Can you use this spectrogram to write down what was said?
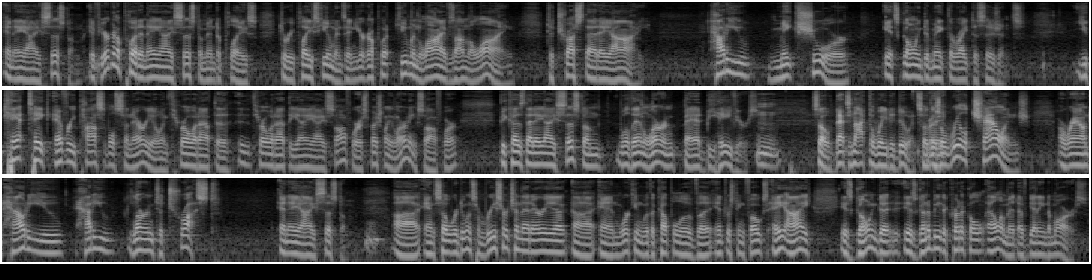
an AI system. If you're going to put an AI system into place to replace humans and you're going to put human lives on the line to trust that AI, how do you make sure it's going to make the right decisions? you can't take every possible scenario and throw it at the throw it at the AI software, especially learning software, because that AI system will then learn bad behaviors. Mm. So that's not the way to do it. So right. there's a real challenge around how do you how do you learn to trust an AI system. Uh, and so we're doing some research in that area uh, and working with a couple of uh, interesting folks. AI is going to is going to be the critical element of getting to Mars.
